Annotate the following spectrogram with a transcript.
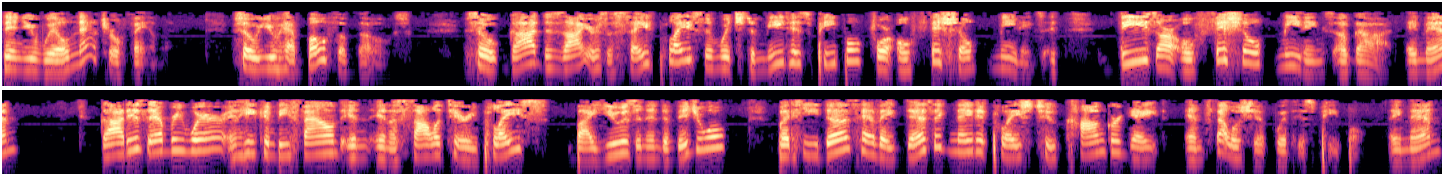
than you will natural family. So you have both of those. So God desires a safe place in which to meet his people for official meetings. These are official meetings of God. Amen. God is everywhere and he can be found in, in a solitary place by you as an individual, but he does have a designated place to congregate and fellowship with his people. Amen.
